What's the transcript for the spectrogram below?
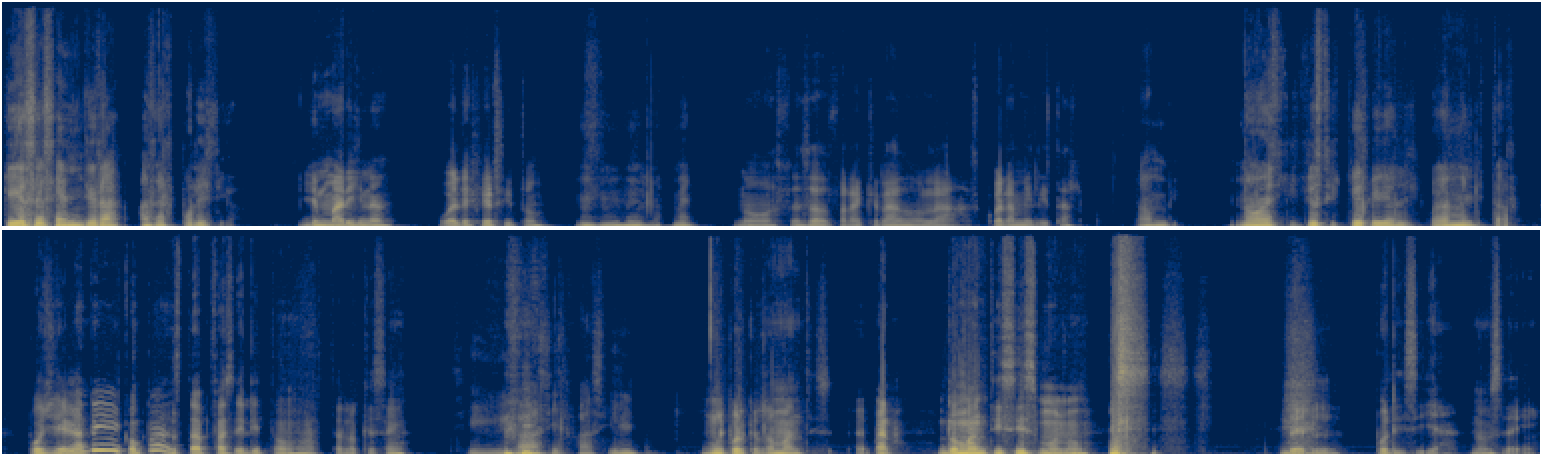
¿qué se sentirá a ser policía? ¿Y en Marina o el ejército? También, ¿No has pensado para qué lado? ¿La escuela militar? también. No, es que yo sí quiero ir a la escuela militar. Pues llégale, compa, está facilito, hasta lo que sé. Sí, fácil, fácil. Y porque el romanticismo, bueno, romanticismo, ¿no? Del policía, no sé.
